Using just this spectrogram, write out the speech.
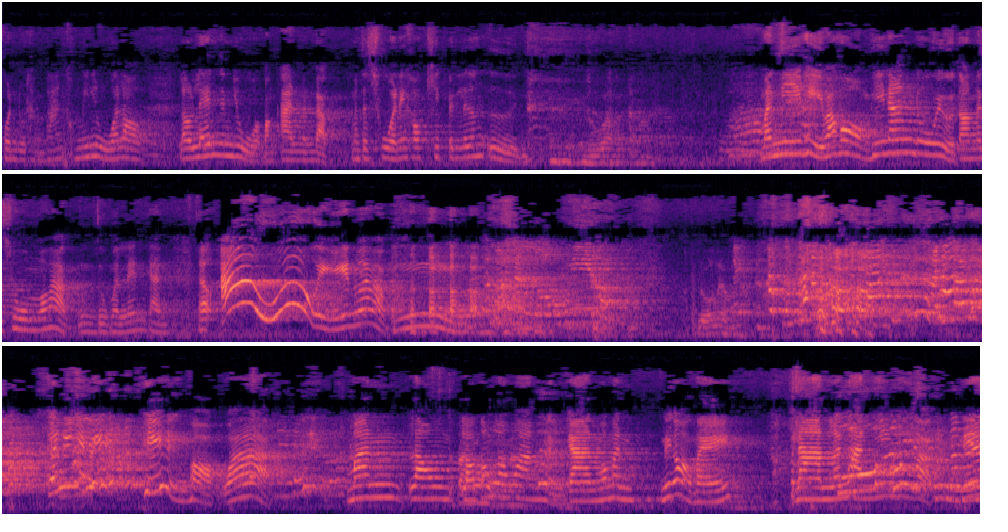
คนดูทางบ้านเขาไม่รู้ว่าเรา เราเล่นกันอยู่อะบางอันมันแบบ มันจะชวนให้เขาคิดเป็นเรื่องอื่นรู้ว่า มันมีผีผ้าห่มพี่นั่งดูอยู่ตอนประชุมว่าแบบดูมันเล่นกัน แล้วอ้าวว้าวอย่างงี้กันด้วยแบบอืมล้วงเลยเหรอก็นี่ไงพี่พี่ถึงบอกว่า มันเราเราต้องระวังเหมือนกันว่ามันนึกออกไหมนานแล้วนานยิ่งดูแบบเนี่ย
